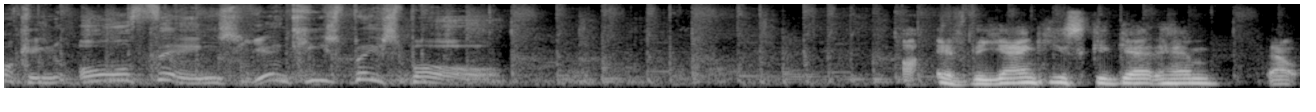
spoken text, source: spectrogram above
Talking all things Yankees baseball. Uh, if the Yankees could get him, that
